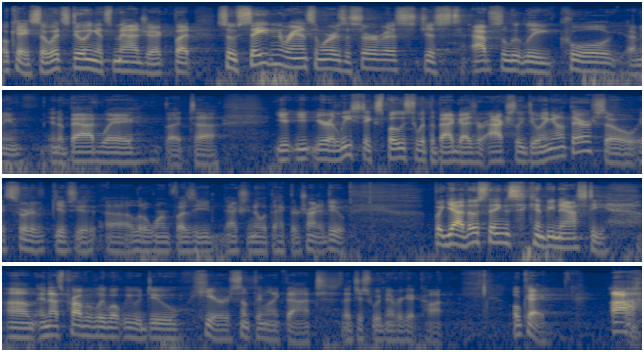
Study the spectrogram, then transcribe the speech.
Okay, so it's doing its magic, but so Satan ransomware as a service, just absolutely cool. I mean, in a bad way, but uh, you, you're at least exposed to what the bad guys are actually doing out there. So it sort of gives you uh, a little warm fuzzy. You actually know what the heck they're trying to do. But yeah, those things can be nasty, um, and that's probably what we would do here, something like that, that just would never get caught. Okay. Ah,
